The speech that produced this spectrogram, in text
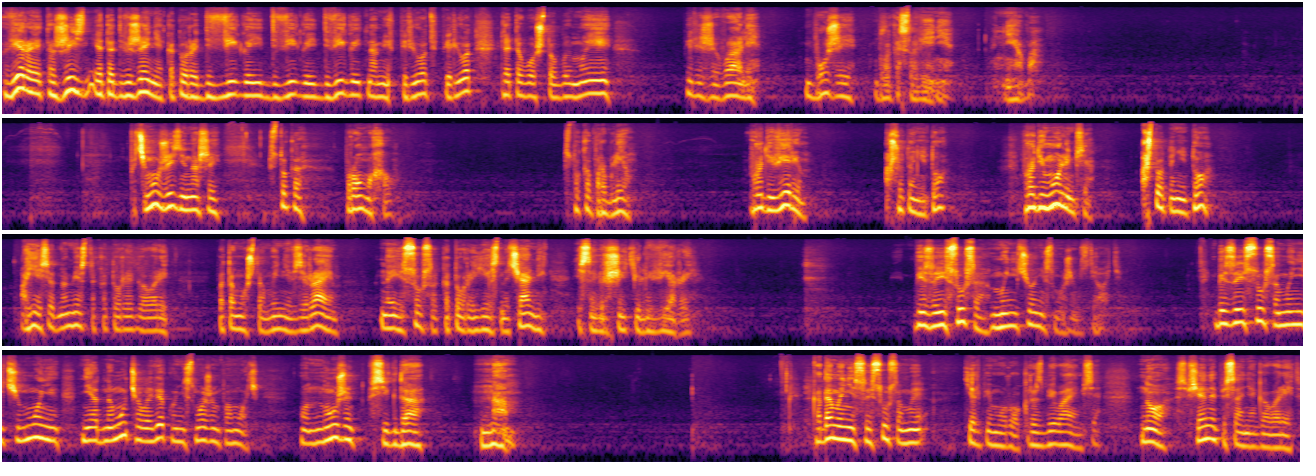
Вера – это жизнь, это движение, которое двигает, двигает, двигает нами вперед, вперед, для того, чтобы мы переживали Божие благословение неба. Почему в жизни нашей столько промахов, столько проблем? Вроде верим, а что-то не то. Вроде молимся, а что-то не то. А есть одно место, которое говорит, потому что мы не взираем на Иисуса, который есть начальник и совершитель веры. Без Иисуса мы ничего не сможем сделать. Без Иисуса мы ничему, ни, ни одному человеку не сможем помочь. Он нужен всегда нам. Когда мы не с Иисусом, мы терпим урок, разбиваемся. Но Священное Писание говорит,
